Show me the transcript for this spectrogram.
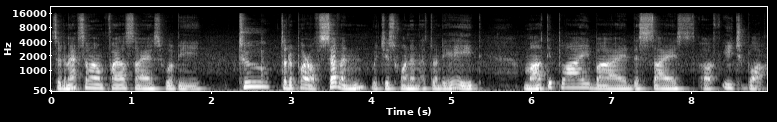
So the maximum file size will be 2 to the power of 7, which is 128, multiplied by the size of each block.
